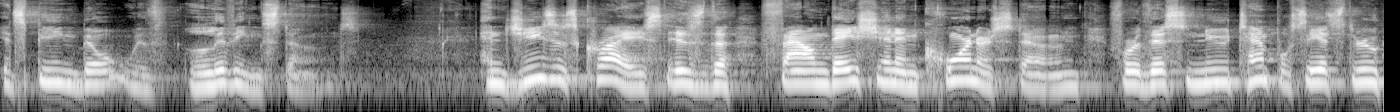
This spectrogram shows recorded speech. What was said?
It's being built with living stones. And Jesus Christ is the foundation and cornerstone for this new temple. See, it's through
